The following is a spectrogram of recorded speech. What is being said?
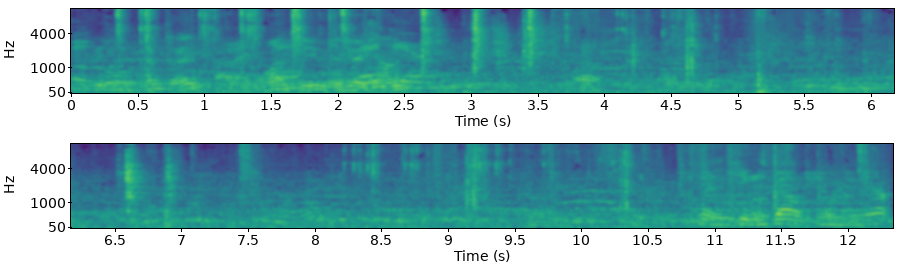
Fifteen. Hey, I'm good. All right. One, two, three. thank you. Oh. Yeah, the King's Bounty. Okay. Yep.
